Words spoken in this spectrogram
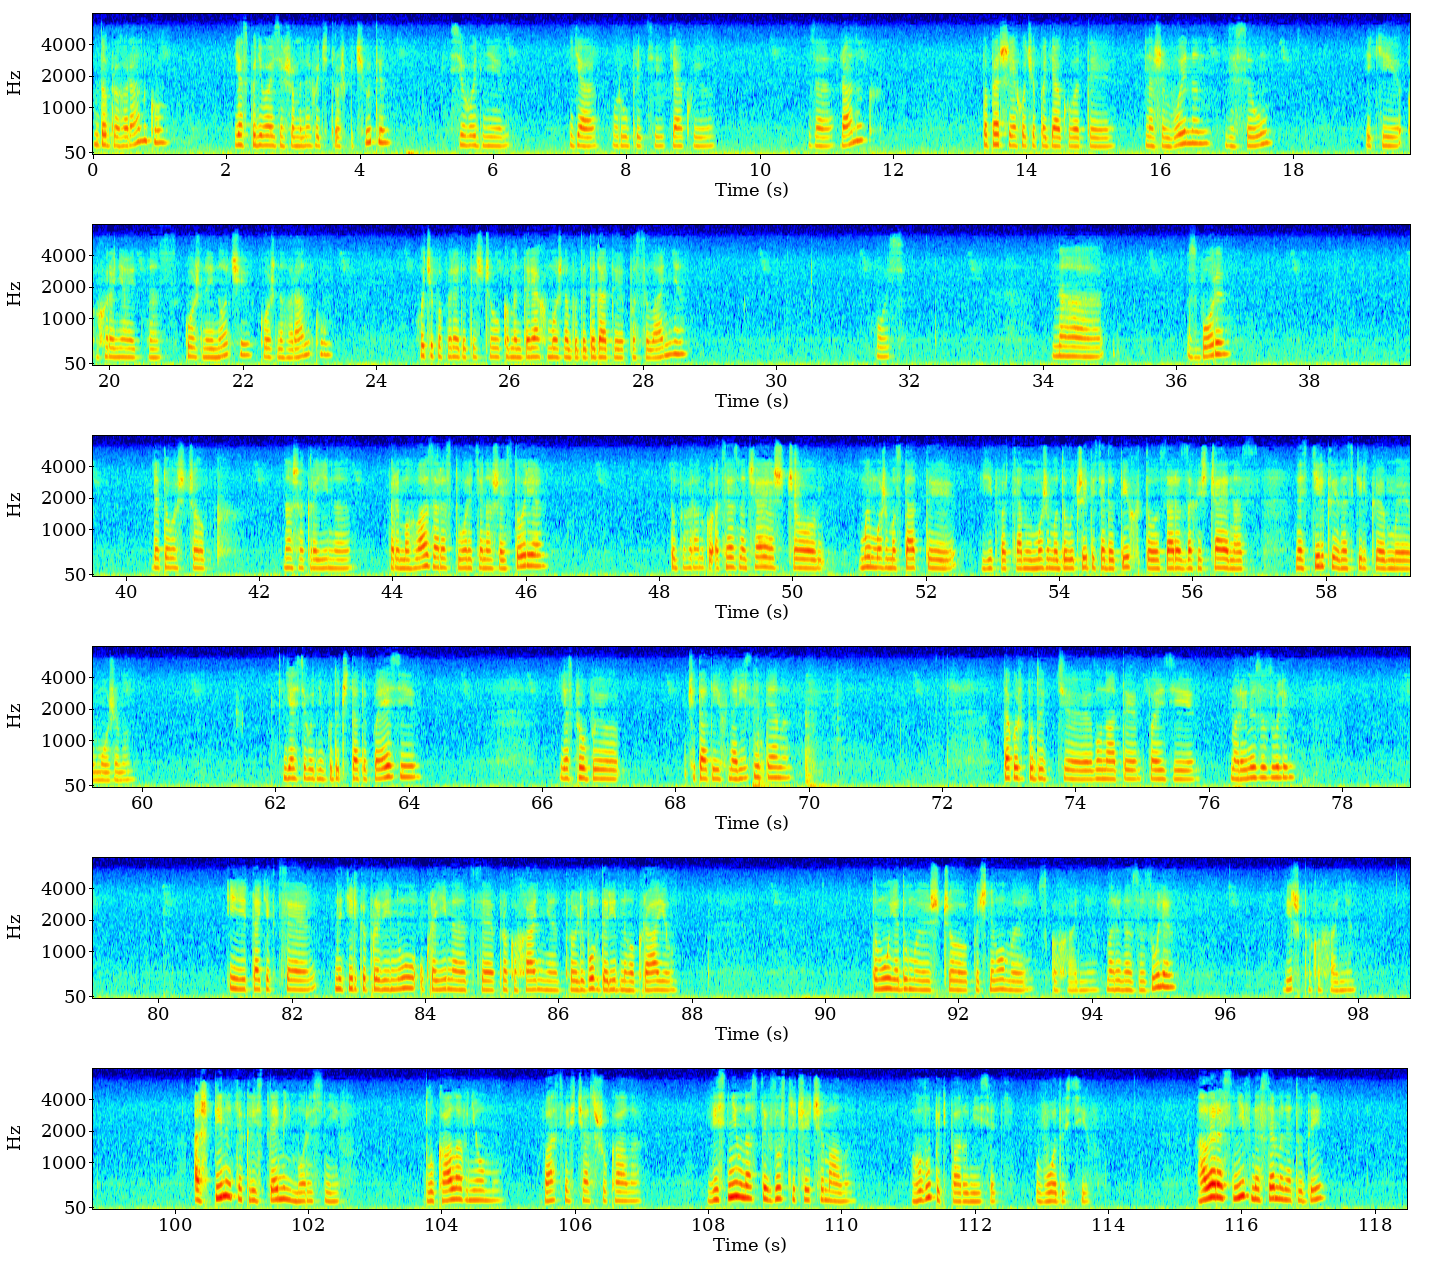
Доброго ранку. Я сподіваюся, що мене хоч трошки чути. Сьогодні я у рубриці дякую за ранок. По-перше, я хочу подякувати нашим воїнам ЗСУ, які охороняють нас кожної ночі, кожного ранку. Хочу попередити, що у коментарях можна буде додати посилання. Ось. На збори для того, щоб наша країна перемогла. Зараз твориться наша історія. Доброго ранку. А це означає, що ми можемо стати її творцями, ми можемо долучитися до тих, хто зараз захищає нас настільки, наскільки ми можемо. Я сьогодні буду читати поезії. Я спробую читати їх на різні теми. Також будуть е, лунати поезії Марини Зозулі. І так як це не тільки про війну, Україна це про кохання, про любов до рідного краю. Тому я думаю, що почнемо ми з кохання. Марина Зозуля, вірш про кохання. Аж піниться крізь темінь море снів, блукала в ньому, вас весь час шукала. Вісні у нас цих зустрічей чимало, голубить пару місяць, воду сів. Галера снів несе мене туди,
